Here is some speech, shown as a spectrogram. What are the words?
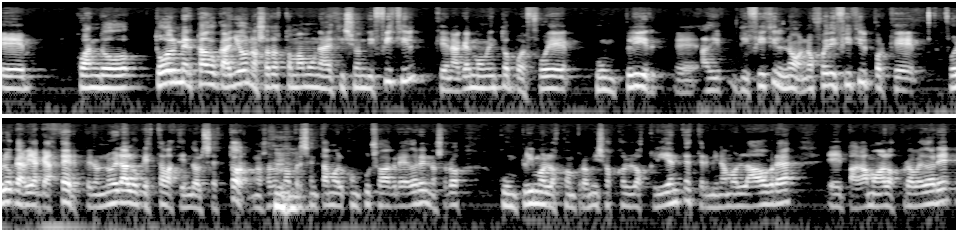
Eh, cuando todo el mercado cayó, nosotros tomamos una decisión difícil, que en aquel momento pues fue cumplir, eh, difícil no, no fue difícil porque fue lo que había que hacer, pero no era lo que estaba haciendo el sector. Nosotros no presentamos el concurso de acreedores, nosotros cumplimos los compromisos con los clientes, terminamos la obra, eh, pagamos a los proveedores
